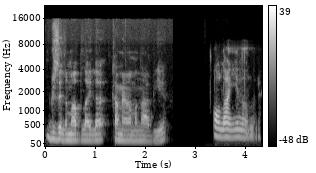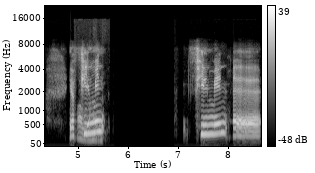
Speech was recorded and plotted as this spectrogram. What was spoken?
güzelim ablayla kameraman abiyi. Olan yine onları. Ya Vallahi filmin bak. filmin e,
